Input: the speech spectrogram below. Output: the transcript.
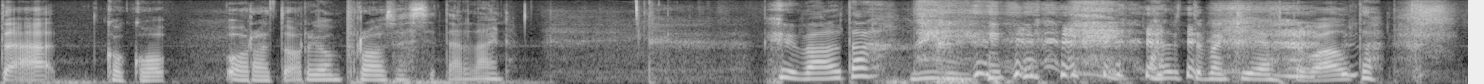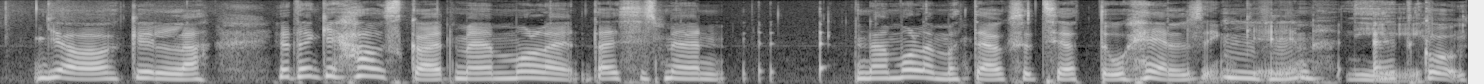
tämä koko oratorion prosessi tällainen? Hyvältä. Älyttömän kiehtovalta. Joo, kyllä. Jotenkin hauskaa, että meidän, mole, tai siis meidän nämä molemmat teokset sijoittuu Helsinkiin. Mm-hmm, niin. Et kun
